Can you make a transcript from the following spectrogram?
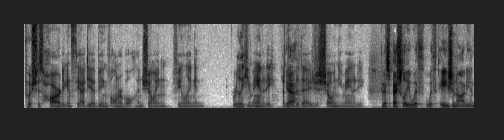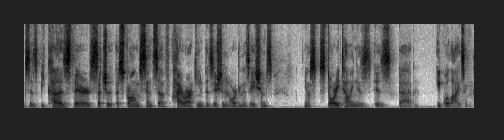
pushes hard against the idea of being vulnerable and showing feeling and really humanity at yeah. the end of the day, just showing humanity. And especially with with Asian audiences, because there's such a, a strong sense of hierarchy and position in organizations. You know, storytelling is is uh, equalizing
